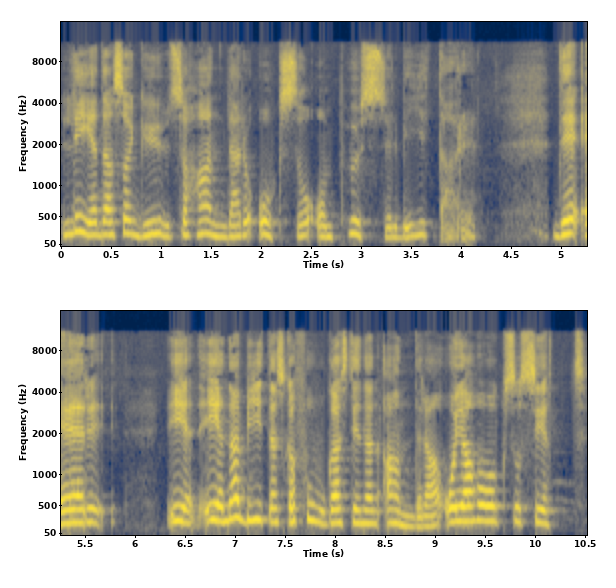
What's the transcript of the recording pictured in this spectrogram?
ledas av Gud så handlar det också om pusselbitar. Det är ena biten ska fogas till den andra. Och jag har också sett,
